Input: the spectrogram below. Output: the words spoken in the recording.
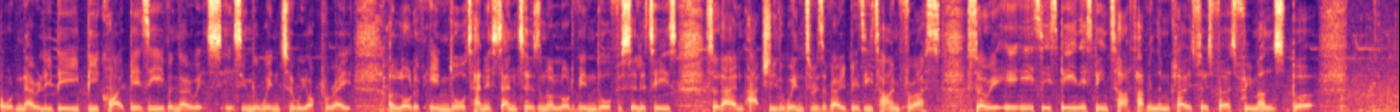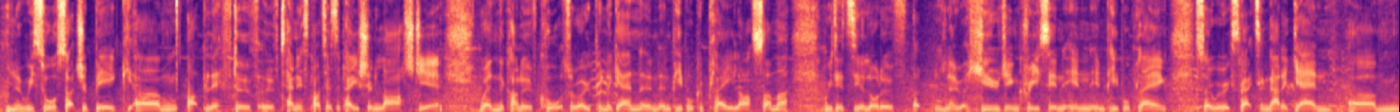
ordinarily be be quite busy, even though it's it's in the winter. We operate a lot of indoor tennis centres and a lot of indoor facilities. So then actually the winter is a very busy time for us. So it, it, it's been it's been tough having them closed those first three months, but you know, we saw such a big um, uplift of, of, tennis participation last year when the kind of courts were open again and, and people could play last summer. We did see a lot of, uh, you know, a huge increase in, in, in people playing. So we're expecting that again, um,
